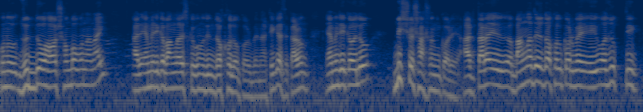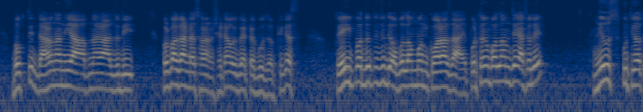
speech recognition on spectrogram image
কোনো যুদ্ধ হওয়ার সম্ভাবনা নাই, আর আমেরিকা বাংলাদেশকে কোনোদিন দখলও করবে না, ঠিক আছে? কারণ আমেরিকা হলো বিশ্ব শাসন করে, আর তারাই বাংলাদেশ দখল করবে এই অযৌক্তিক ভক্তির ধারণা নিয়ে আপনারা যদি প্রোপাগান্ডা ছড়ান সেটা হইবে একটা গুজব, ঠিক আছে? তো এই পদ্ধতি যদি অবলম্বন করা যায়, প্রথমে বললাম যে আসলে নিউজ প্রতিহত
